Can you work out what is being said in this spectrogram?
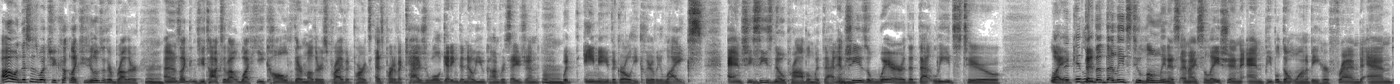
oh, and this is what she like. She lives with her brother, Hmm. and it's like she talks about what he called their mother's private parts as part of a casual getting to know you conversation Hmm. with Amy, the girl he clearly likes, and she sees no problem with that, Hmm. and she is aware that that leads to like it- it that, lead- that, that leads to loneliness and isolation, and people don't want to be her friend. And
